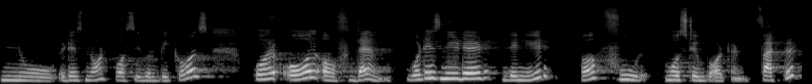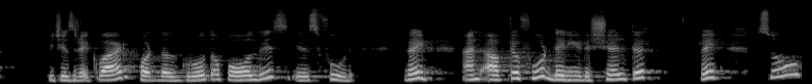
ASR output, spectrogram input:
No it is not possible because for all of them what is needed? They need a food most important factor which is required for the growth of all this is food right? And after food they need a shelter right? So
